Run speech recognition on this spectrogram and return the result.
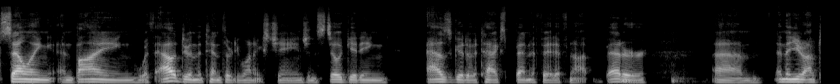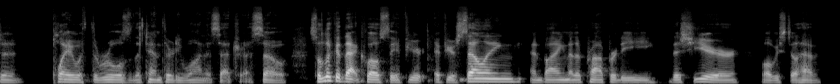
selling and buying without doing the 1031 exchange and still getting as good of a tax benefit, if not better. Um, and then you don't have to play with the rules of the 1031 etc so so look at that closely if you're if you're selling and buying another property this year while we still have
